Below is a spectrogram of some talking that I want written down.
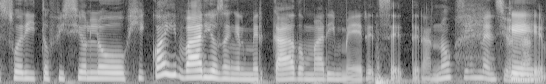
suerito fisiológico, hay varios en el mercado, Marimer, etcétera, ¿no? Sin mencionar.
